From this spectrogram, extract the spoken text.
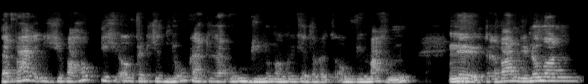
das war eigentlich überhaupt nicht irgendwelche Druck hatte, gesagt, oh, die Nummer muss ich jetzt aber jetzt irgendwie machen. Mhm. Nee, das waren die Nummern,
